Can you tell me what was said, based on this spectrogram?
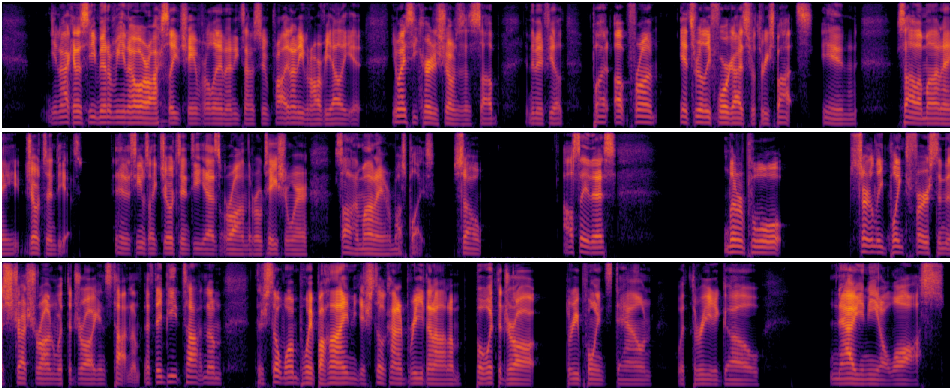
you're not going to see Minamino or Oxlade Chamberlain anytime soon. Probably not even Harvey Elliott. You might see Curtis Jones as a sub in the midfield. But up front, it's really four guys for three spots in Salah Mane, Jota, and Diaz. And it seems like Jota and Diaz are on the rotation where Salah Mane are must plays. So I'll say this Liverpool certainly blinked first in this stretch run with the draw against Tottenham. If they beat Tottenham, they're still one point behind. You're still kind of breathing on them. But with the draw, three points down with three to go, now you need a loss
